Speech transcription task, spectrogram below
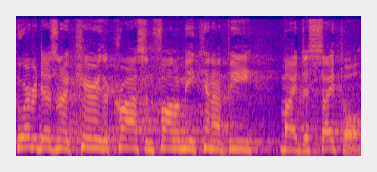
Whoever does not carry the cross and follow me cannot be my disciple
